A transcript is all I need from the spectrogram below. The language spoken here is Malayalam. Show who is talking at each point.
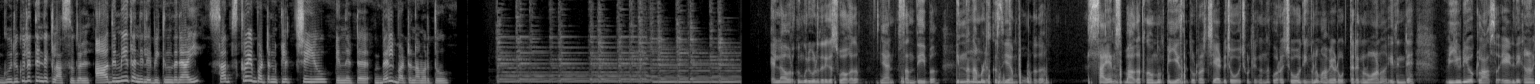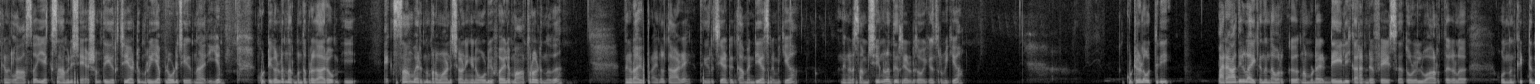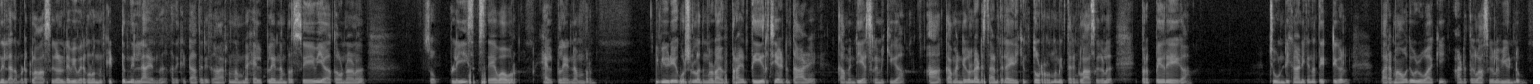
Speaker 1: ഗുരുകുലത്തിന്റെ ക്ലാസുകൾ ആദ്യമേ തന്നെ ലഭിക്കുന്നതിനായി സബ്സ്ക്രൈബ് ബട്ടൺ ക്ലിക്ക് ചെയ്യൂ. എന്നിട്ട് ബെൽ ബട്ടൺ അമർത്തൂ.
Speaker 2: എല്ലാവർക്കും ഗുരുകുലത്തിലേക്ക് സ്വാഗതം. ഞാൻ സന്ദീപ്. ഇന്ന് നമ്മൾ ഡിസ്കസ് ചെയ്യാൻ പോകുന്നത് സയൻസ് ഭാഗത്തു നിന്നും പി എസ് സി തുടർച്ചയായിട്ട് ചോദിച്ചുകൊണ്ടിരിക്കുന്ന കുറേ ചോദ്യങ്ങളും അവയുടെ ഉത്തരങ്ങളുമാണ്. ഇതിന്റെ വീഡിയോ ക്ലാസ് എഴുതി കാണിക്കുന്ന ക്ലാസ് ഈ എക്സാമിന് ശേഷം തീർച്ചയായിട്ടും റീ അപ്ലോഡ് ചെയ്യുന്നതായിരിക്കും. കുട്ടികളുടെ നിർബന്ധപ്രകാരവും ഈ എക്സാം വരുന്ന പ്രമാണിച്ചാണ് ഇങ്ങനെ ഓഡിയോ ഫയൽ മാത്രം ഇടുന്നത്. നിങ്ങളുടെ അഭിപ്രായങ്ങൾ താഴെ തീർച്ചയായിട്ടും കമന്റ് ചെയ്യാൻ ശ്രമിക്കുക. നിങ്ങളുടെ സംശയങ്ങളും തീർച്ചയായിട്ടും ചോദിക്കാൻ ശ്രമിക്കുക. കുട്ടികൾ ഒത്തിരി പരാതികൾ അയക്കുന്നുണ്ട്. അവർക്ക് നമ്മുടെ ഡെയിലി കറണ്ട് അഫയേഴ്സ് തൊഴിൽ വാർത്തകൾ ഒന്നും കിട്ടുന്നില്ല. നമ്മുടെ ക്ലാസ്സുകളുടെ വിവരങ്ങളൊന്നും കിട്ടുന്നില്ല എന്ന്. അത് കിട്ടാത്തതിന് കാരണം നമ്മുടെ help line number save ചെയ്യാത്തതുകൊണ്ടാണ്. So please save our help line number ഈ വീഡിയോയെക്കുറിച്ചുള്ള നിങ്ങളുടെ അഭിപ്രായം തീർച്ചയായിട്ടും താഴെ കമന്റ് ചെയ്യാൻ ശ്രമിക്കുക. ആ കമന്റുകളുടെ അടിസ്ഥാനത്തിലായിരിക്കും തുടർന്നും ഇത്തരം ക്ലാസ്സുകൾ പ്രിപ്പയർ ചെയ്യുക. ചൂണ്ടിക്കാണിക്കുന്ന തെറ്റുകൾ പരമാവധി ഒഴിവാക്കി അടുത്ത ക്ലാസ്സുകൾ വീണ്ടും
